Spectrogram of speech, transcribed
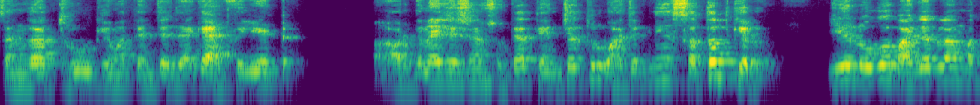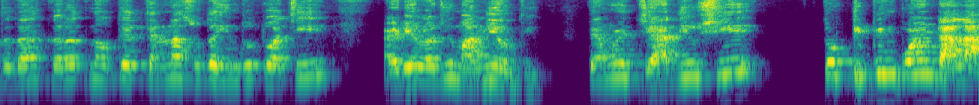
संघा थ्रू किंवा त्यांच्या ज्या काही ऍफिलिएट ऑर्गनायझेशन होत्या त्यांच्या थ्रू भाजपने सतत केलं. जे लोक भाजपला मतदान करत नव्हते त्यांना सुद्धा हिंदुत्वाची आयडिओलॉजी मान्य होती. त्यामुळे ज्या दिवशी तो टिपिंग पॉइंट आला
